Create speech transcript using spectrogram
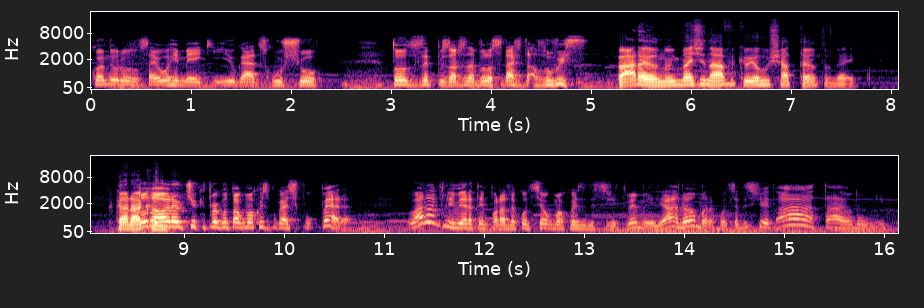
quando saiu o remake e o Gads rushou todos os episódios na velocidade da luz, Cara, eu não imaginava que eu ia ruxar tanto, velho. Caraca, toda hora eu tinha que perguntar alguma coisa pro Gads, tipo, pera, lá na primeira temporada aconteceu alguma coisa desse jeito mesmo? Ele, ah, não, mano, aconteceu desse jeito. Ah, tá, eu não lembro.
